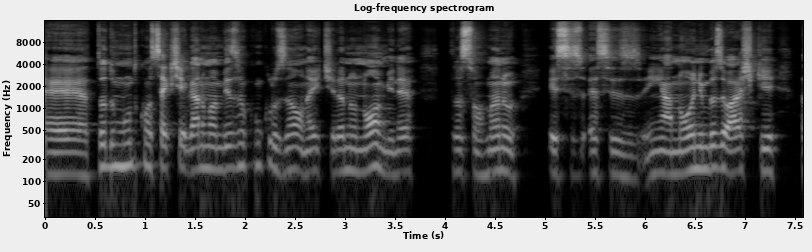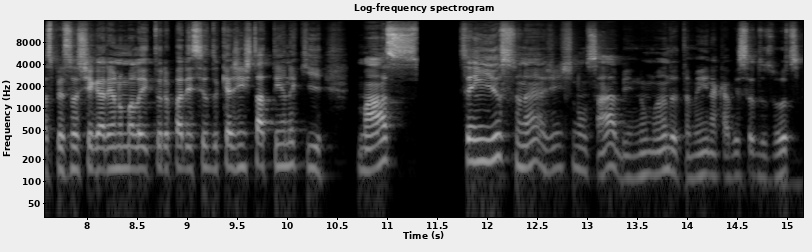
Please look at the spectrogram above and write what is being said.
é, todo mundo consegue chegar numa mesma conclusão, né? E tirando o nome, né? Transformando esses, esses em anônimos, eu acho que as pessoas chegariam numa leitura parecida do que a gente está tendo aqui. Mas sem isso, né? A gente não sabe, não manda também na cabeça dos outros.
